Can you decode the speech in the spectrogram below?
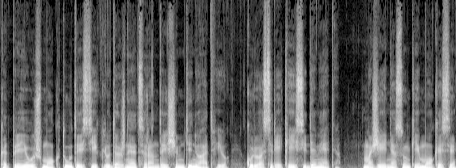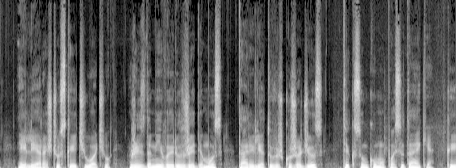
kad prie jau išmoktų taisyklių dažnai atsiranda išimtinių atvejų, kuriuos reikia įsidėmėti. Mažiai nesunkiai mokėsi eilėraščių skaičiuočių, žaisdami įvairius žaidimus, tarė lietuviškus žodžius, tik sunkumų pasitaikė, kai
